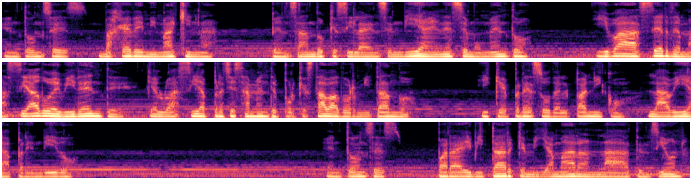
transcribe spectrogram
Entonces bajé de mi máquina, pensando que si la encendía en ese momento, iba a ser demasiado evidente que lo hacía precisamente porque estaba dormitando y que preso del pánico la había prendido. Entonces, para evitar que me llamaran la atención,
